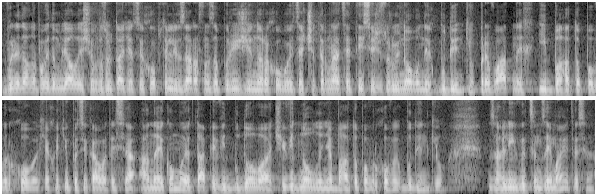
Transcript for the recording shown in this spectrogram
Ви недавно повідомляли, що в результаті цих обстрілів зараз на Запоріжжі нараховується 14 тисяч зруйнованих будинків, приватних і багатоповерхових. Я хотів поцікавитися, а на якому етапі відбудова чи відновлення багатоповерхових будинків? Взагалі ви цим займаєтеся?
